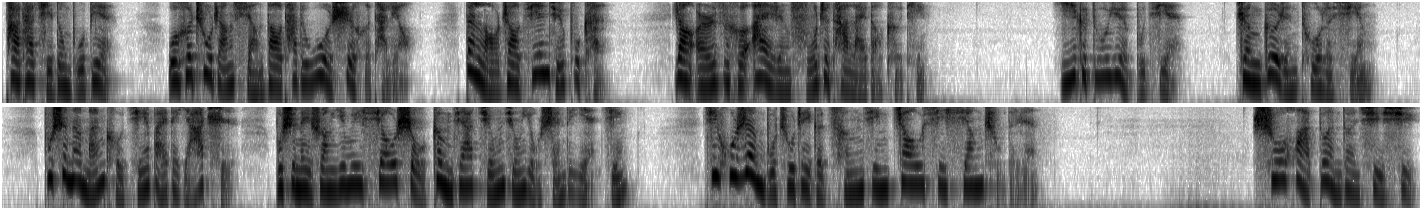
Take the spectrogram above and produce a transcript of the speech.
怕他启动不便，我和处长想到他的卧室和他聊，但老赵坚决不肯，让儿子和爱人扶着他来到客厅。一个多月不见，整个人脱了形，不是那满口洁白的牙齿，不是那双因为消瘦更加炯炯有神的眼睛，几乎认不出这个曾经朝夕相处的人。说话断断续续，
